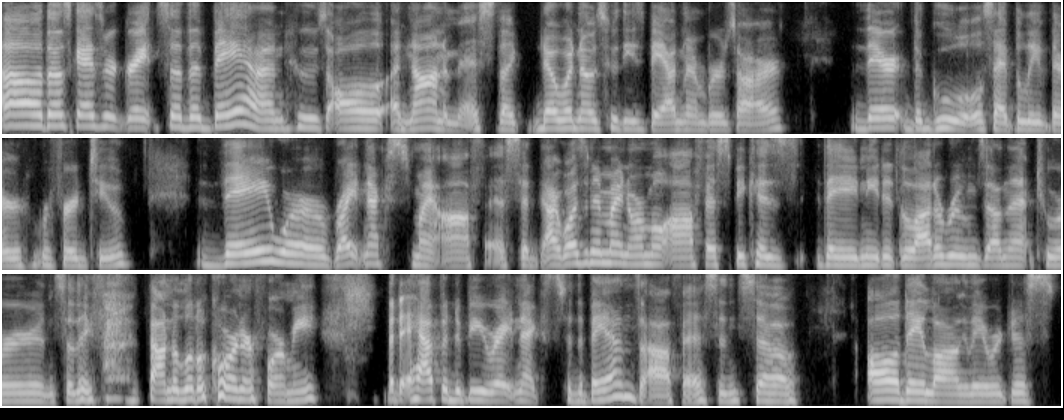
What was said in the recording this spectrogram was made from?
Oh, those guys were great. So the band, who's all anonymous, like no one knows who these band members are they're the ghouls, I believe they're referred to. They were right next to my office. And I wasn't in my normal office because they needed a lot of rooms on that tour. And so they found a little corner for me, but it happened to be right next to the band's office. And so all day long, they were just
